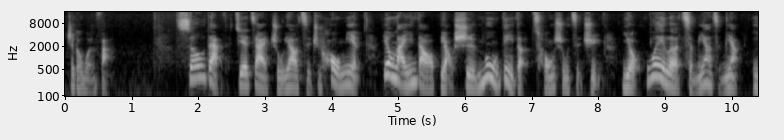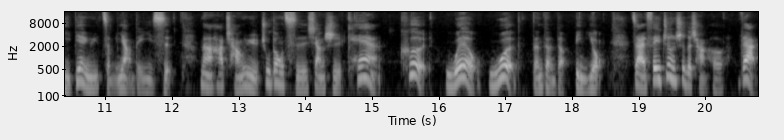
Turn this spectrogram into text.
这个文法，so that 接在主要子句后面，用来引导表示目的的从属子句，有为了怎么样怎么样，以便于怎么样的意思。那它常与助动词像是 can、could、will、would 等等的并用，在非正式的场合，that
